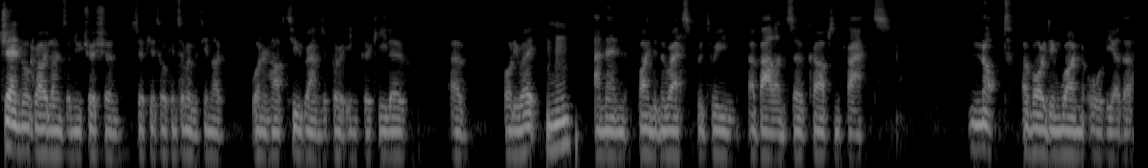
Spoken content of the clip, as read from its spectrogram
general guidelines on nutrition. So if you're talking somewhere between like one and a half, two grams of protein per kilo of body weight, Mm-hmm. And then finding the rest between a balance of carbs and fats, not avoiding one or the other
